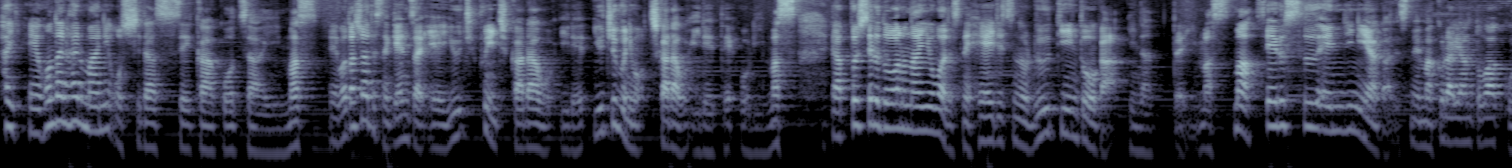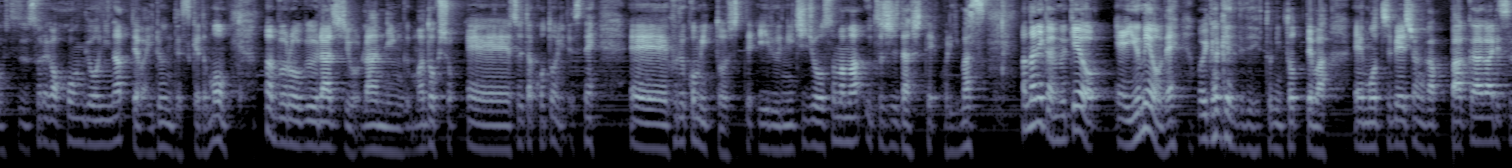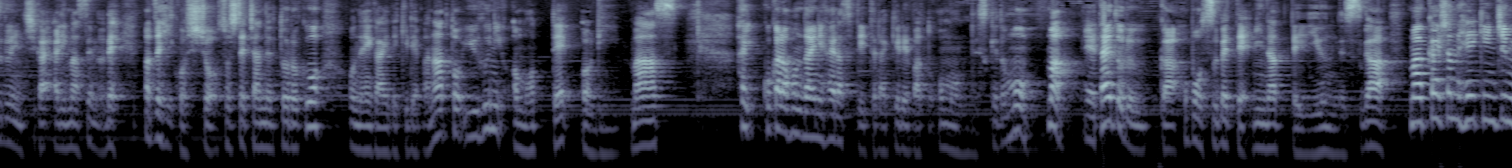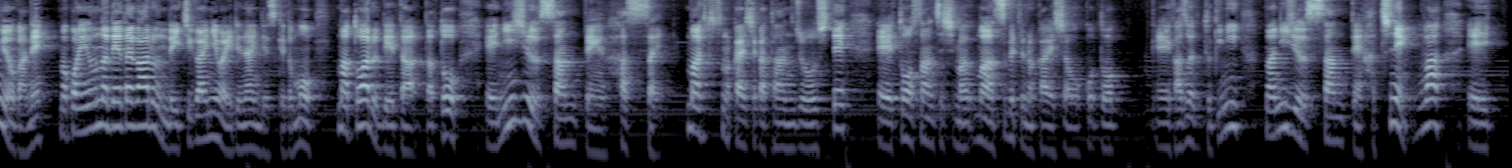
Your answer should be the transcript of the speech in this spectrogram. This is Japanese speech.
はい、えー、本題に入る前にお知らせがございます。えー、私はですね、現在、えー、YouTube に力を入れ、YouTube にも力を入れております。アップしている動画の内容はですね、平日のルーティン動画になっています。まあ、セールスエンジニアがですね、まあ、クライアントワークをしつつ、それが本業になってはいるんですけども、まあ、ブログ、ラジオ、ランニング、まあ、読書、えー、そういったことにですね、えー、フルコミットしている日常をそのまま映し出しております。まあ、何か向けを、えー、夢をね、追いかけている人にとっては、えー、モチベーションが爆上がりするに違いありませんので、まあ、ぜひご視聴、そしてチャンネル登録をお願いできればなというふうに思っております。はい、ここから本題に入らせていただければと思うんですけども、まあ、タイトルがほぼ全てになっているんですが、まあ、会社の平均寿命がね、まあ、これいろんなデータがあるんで一概には入れないんですけども、まあ、とあるデータだと、23.8歳、まあ、一つの会社が誕生して、倒産してしまう、まあ、全ての会社をこと、数えたときに、まあ、23.8年は、えー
